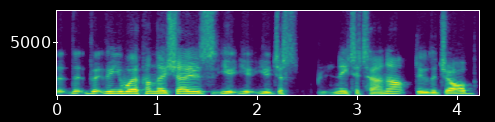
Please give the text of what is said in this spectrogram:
that, that you work on those shows. You, you you just need to turn up, do the job,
